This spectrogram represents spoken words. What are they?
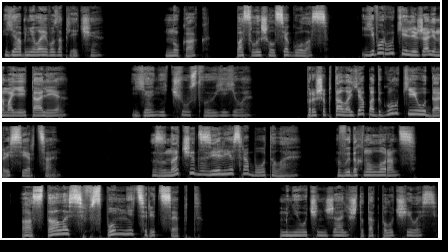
Я обняла его за плечи. «Ну как?» — послышался голос. Его руки лежали на моей талии. «Я не чувствую ее», — прошептала я под гулкие удары сердца. «Значит, зелье сработало», — выдохнул Лоренс. «Осталось вспомнить рецепт». «Мне очень жаль, что так получилось»,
